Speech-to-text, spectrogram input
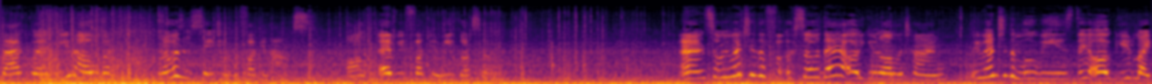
back when you know when, when I wasn't staging the fucking house all every fucking week or so. And so we went to the so they're arguing all the time. We went to the movies. They argued like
